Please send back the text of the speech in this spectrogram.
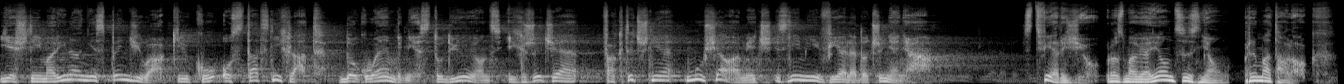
Jeśli Marina nie spędziła kilku ostatnich lat dogłębnie studiując ich życie, faktycznie musiała mieć z nimi wiele do czynienia. Stwierdził rozmawiający z nią prymatolog.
